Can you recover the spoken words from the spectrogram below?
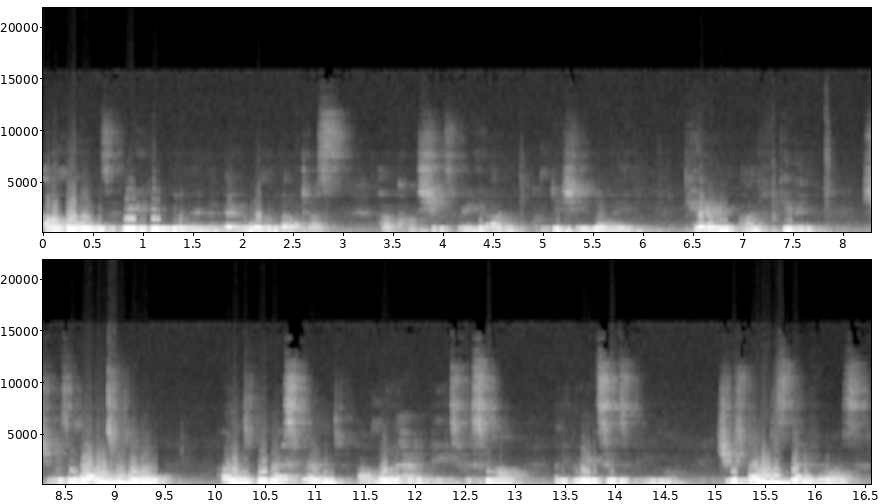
Our mother was a really good woman and everyone loved us because she was really unconditionally loving, caring and forgiving. She was a mother to all and my best friend. Our mother had a beautiful smile and a great sense of humour. She was always there for us,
